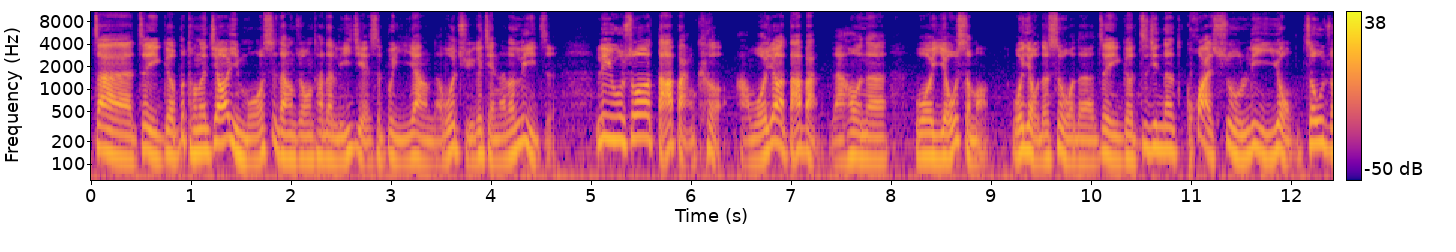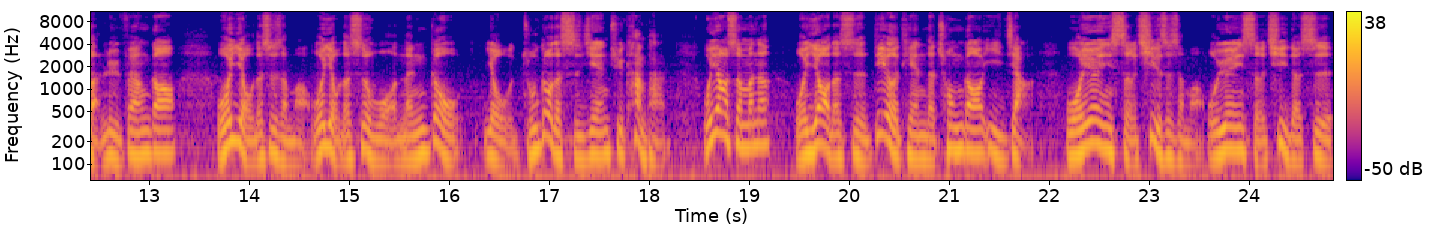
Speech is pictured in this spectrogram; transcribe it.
在这一个不同的交易模式当中，它的理解是不一样的。我举一个简单的例子。例如说打板客啊，我要打板，然后呢，我有什么？我有的是我的这一个资金的快速利用，周转率非常高。我有的是什么？我有的是我能够有足够的时间去看盘。我要什么呢？我要的是第二天的冲高溢价。我愿意舍弃的是什么？我愿意舍弃的是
